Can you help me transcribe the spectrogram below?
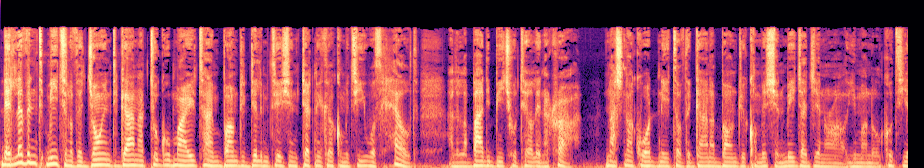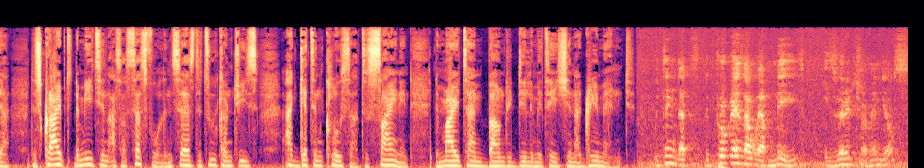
The 11th meeting of the joint Ghana Togo Maritime Boundary Delimitation Technical Committee was held at the Labadi Beach Hotel in Accra. National Coordinator of the Ghana Boundary Commission, Major General Emmanuel Kotia, described the meeting as successful and says the two countries are getting closer to signing the Maritime Boundary Delimitation Agreement. We think that the progress that we have made is very tremendous,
